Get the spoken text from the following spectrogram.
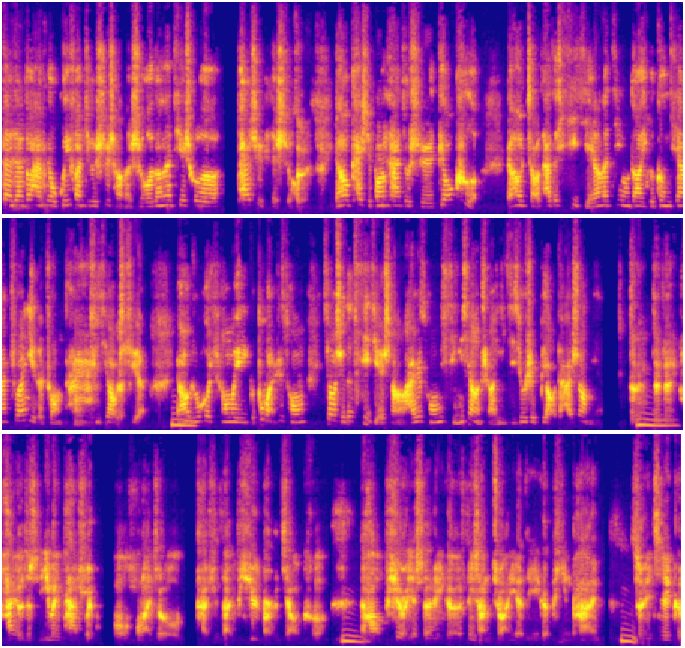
大家都还没有规范这个市场的时候，当他接触了。Patrick 的时候，然后开始帮他就是雕刻，然后找他的细节，让他进入到一个更加专业的状态去教学，然后如何成为一个，不管是从教学的细节上，还是从形象上，以及就是表达上面。对对对，还有就是因为 Patrick，我后来就开始在 Pure 教课，嗯，然后 Pure 也是一个非常专业的一个品牌，嗯，所以这个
